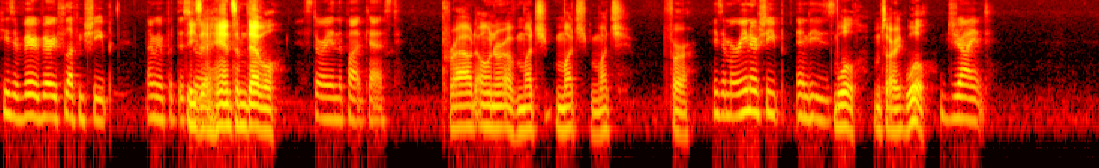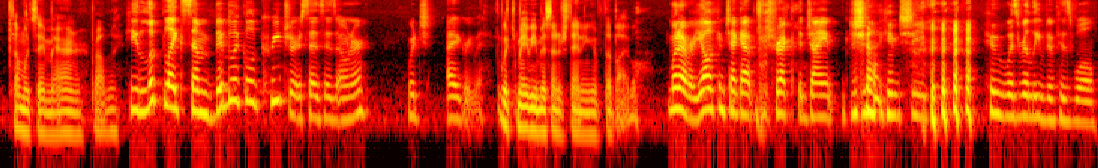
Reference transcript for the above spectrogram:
he's a very very fluffy sheep i'm going to put this He's story, a handsome devil, story in the podcast proud owner of much, much, much fur, he's a merino sheep and he's wool. I'm sorry, wool. giant Some would say mariner, probably. He looked like some biblical creature, says his owner, which I agree with. Which may be misunderstanding of the Bible. Whatever, y'all can check out Shrek the giant giant sheep who was relieved of his wool.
